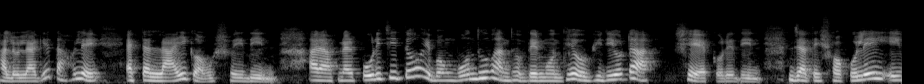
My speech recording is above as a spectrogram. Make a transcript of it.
ভালো লাগে তাহলে একটা লাইক অবশ্যই দিন। আর আপনার পরিচিত এবং বন্ধু বান্ধবদের মধ্যেও ভিডিওটা শেয়ার করে দিন, যাতে সকলেই এই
